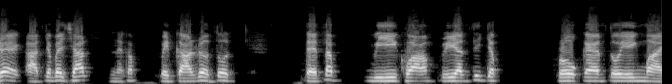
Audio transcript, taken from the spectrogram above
แรกๆอาจจะไม่ชัดนะครับ เป็นการเริ่มต้น แต่ถ้ามีความเปลี่ยนที่จะโปรแกรมตัวเองใหม่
